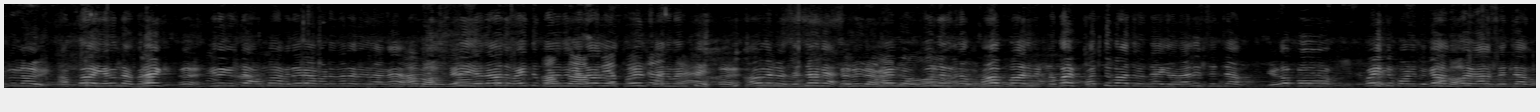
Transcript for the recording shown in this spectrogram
எதிர்னாரு அப்பா இருந்த பிறகு இருக்கிறது அம்மா விதவையா மட்டும் தானே இருக்கிறாங்க. சரி ஏதாவது வயிற்று ஏதாவது தொழில் செய்யணும்ட்டு அவங்க என்ன செஞ்சாங்க? எங்க ஊர்ல இருக்கிற பாப்பார் வீட்டுல போய் பத்து பாத்திரம் தேய்க்கிற வேலையை செஞ்சாங்க. ஏதோ பாவம். வயிற்று போனதுக்கு அவங்க போய் வேலை செஞ்சாங்க.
